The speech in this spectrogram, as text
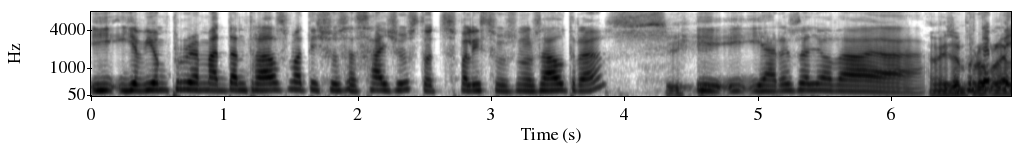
i, i havíem programat d'entrar els mateixos assajos, tots feliços nosaltres, Sí. i, i, i ara és allò de... més, ho portem problemes-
